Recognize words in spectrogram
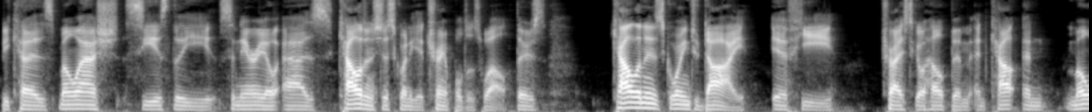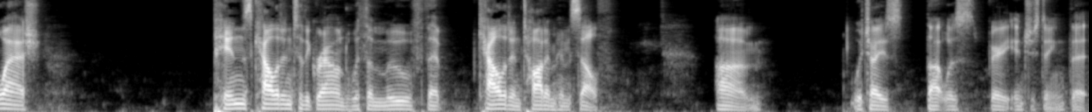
because Moash sees the scenario as Kaladin's just going to get trampled as well. There's Kaladin is going to die if he tries to go help him and Cal and Moash pins Kaladin to the ground with a move that Kaladin taught him himself. Um, which I thought was very interesting. That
